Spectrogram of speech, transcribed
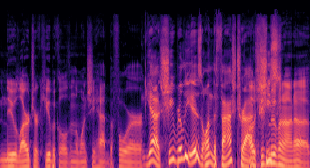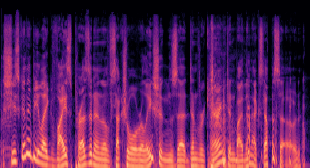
new larger cubicle than the one she had before. Yeah, she really is on the fast track. Oh, she's, moving on up. She's going to be like vice president of sexual relations at Denver Carrington by the next episode.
